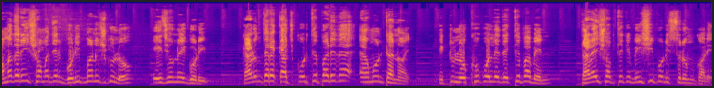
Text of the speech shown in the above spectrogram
আমাদের এই সমাজের গরিব মানুষগুলো এই জন্যই গরিব, কারণ তারা কাজ করতে পারে না এমনটা নয়। একটু লক্ষ্য করলে দেখতে পাবেন, তারাই সব থেকে বেশি পরিশ্রম করে।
